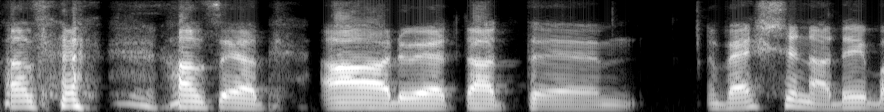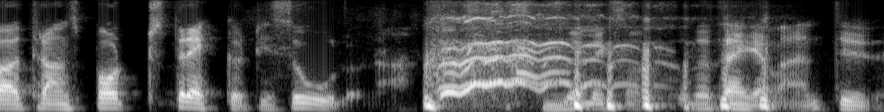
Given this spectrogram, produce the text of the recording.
han, han säger att ah, du vet att eh, verserna det är bara transportsträckor till solorna. Så liksom, då tänker man, du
